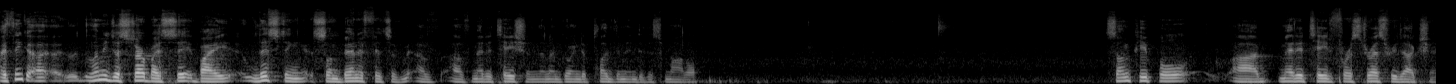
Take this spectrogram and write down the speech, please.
I think, uh, let me just start by, say, by listing some benefits of, of, of meditation, then I'm going to plug them into this model. Some people uh, meditate for stress reduction.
